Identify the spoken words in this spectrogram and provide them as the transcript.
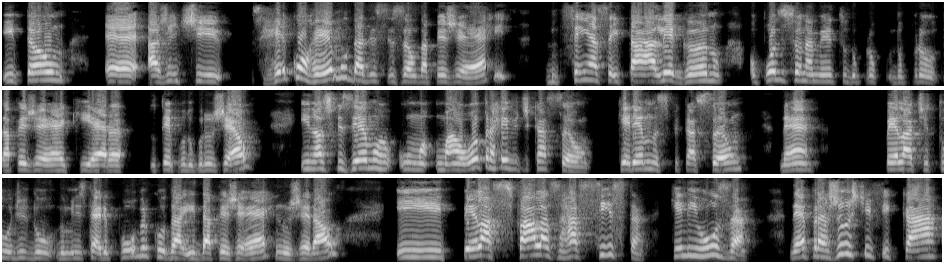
então é, a gente recorremos da decisão da PGR, sem aceitar, alegando o posicionamento do, do, da PGR, que era do tempo do Grugel, e nós fizemos uma, uma outra reivindicação, queremos explicação, né, pela atitude do, do Ministério Público da, e da PGR no geral, e pelas falas racistas que ele usa né, para justificar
